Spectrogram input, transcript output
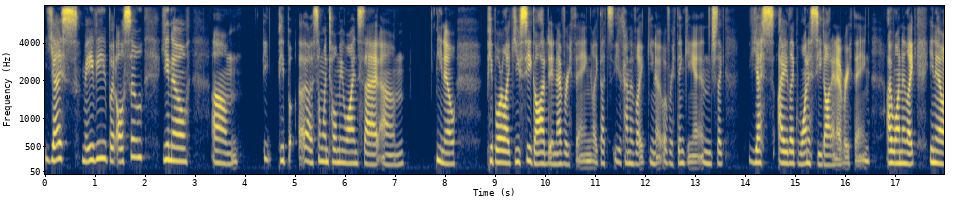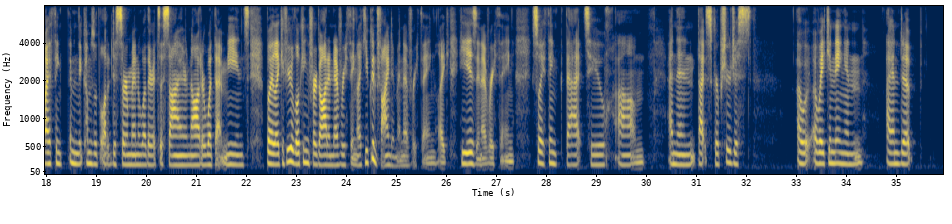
yes, maybe, but also, you know, um, people. Uh, someone told me once that, um, you know, people are like, you see God in everything. Like that's you're kind of like you know overthinking it, and she's like, yes, I like want to see God in everything. I want to like, you know, I think I mean it comes with a lot of discernment whether it's a sign or not or what that means. But like if you're looking for God in everything, like you can find him in everything. Like he is in everything. So I think that too. Um, and then that scripture just aw- awakening and I ended up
